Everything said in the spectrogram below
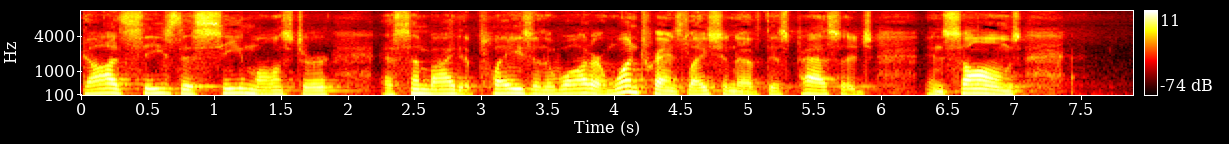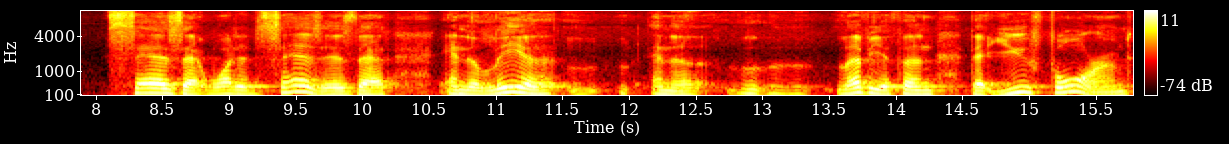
God sees this sea monster as somebody that plays in the water. One translation of this passage in Psalms says that what it says is that and the Leah and the Leviathan that you formed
